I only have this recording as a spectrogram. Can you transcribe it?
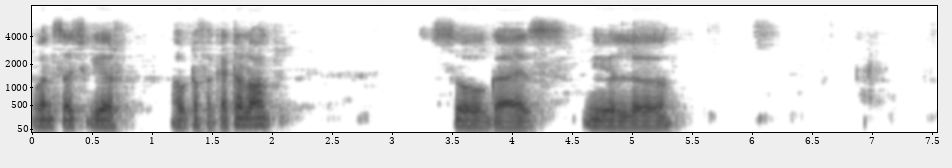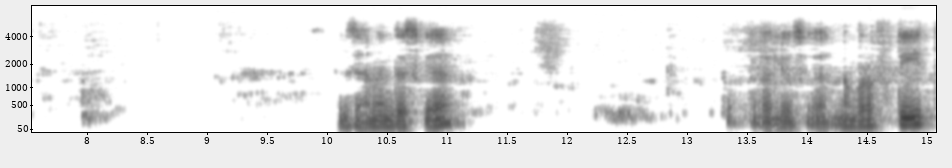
one such gear out of a catalog. So guys we will uh, examine this gear values here number of teeth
